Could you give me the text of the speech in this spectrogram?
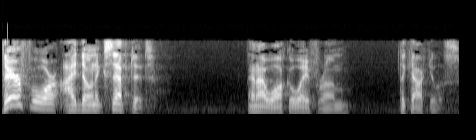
therefore I don't accept it. And I walk away from the calculus.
